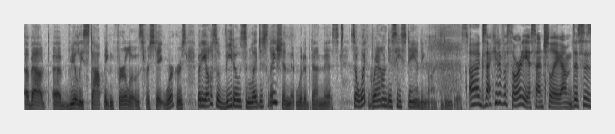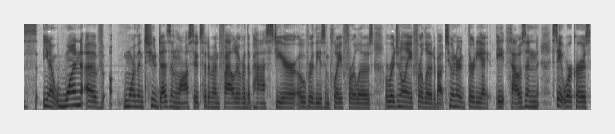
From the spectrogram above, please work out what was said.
about uh, really stopping furloughs for state workers, but he also vetoed some legislation that would have done this. So, what ground is he standing on to do this? Uh, executive authority, essentially. Um, this is, you know, one of more than two dozen lawsuits that have been filed over the past year over these employee furloughs. Originally furloughed about 238,000 state workers.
